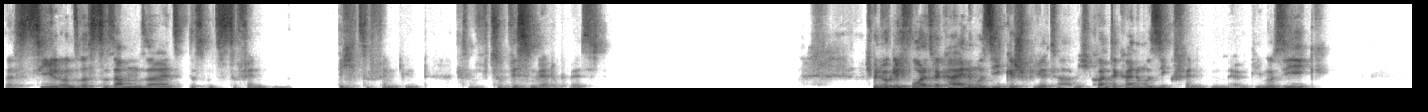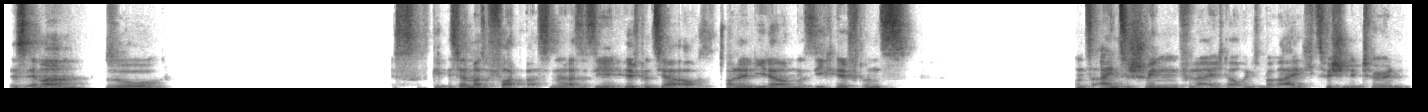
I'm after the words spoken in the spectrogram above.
Das Ziel unseres Zusammenseins ist, uns zu finden, dich zu finden, zu, zu wissen, wer du bist. Ich bin wirklich froh, dass wir keine Musik gespielt haben. Ich konnte keine Musik finden irgendwie. Musik ist immer so, es gibt ist ja mal sofort was, ne? Also sie hilft uns ja auch, tolle Lieder und Musik hilft uns, uns einzuschwingen vielleicht auch in diesem Bereich zwischen den Tönen.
